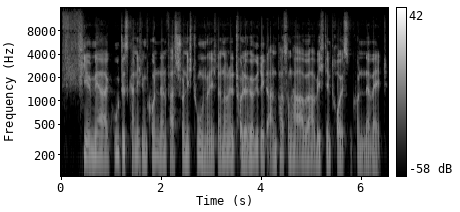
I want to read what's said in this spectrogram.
viel mehr Gutes kann ich dem Kunden dann fast schon nicht tun. Wenn ich dann noch eine tolle Hörgeräteanpassung habe, habe ich den treuesten Kunden der Welt.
